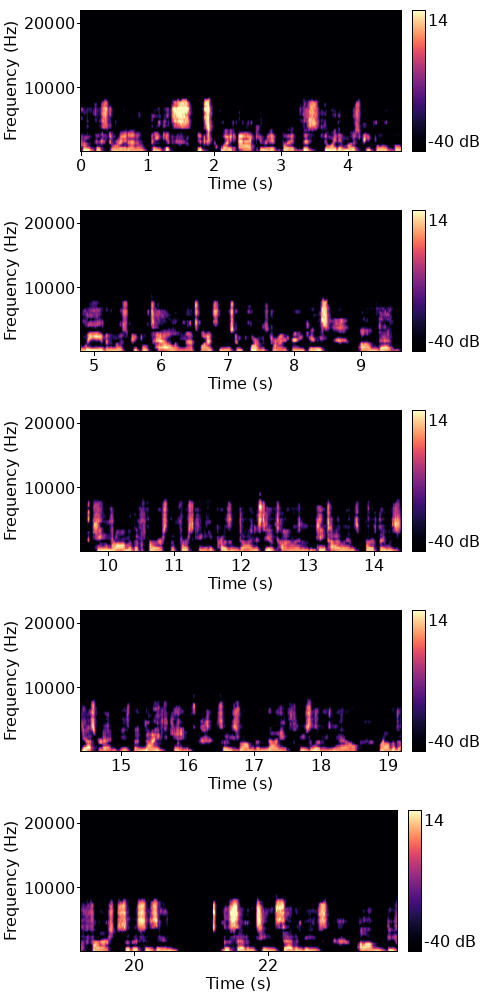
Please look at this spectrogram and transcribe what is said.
prove this story, and I don't think it's it's quite accurate. But the story that most people believe and the most people tell, and that's why it's the most important story, I think, is um, that King Rama the first, the first king of the present dynasty of Thailand, King Thailand's birthday was yesterday, and he's the ninth king. So he's Rama the ninth, who's living now. Rama the first. So this is in the 1770s um, be-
